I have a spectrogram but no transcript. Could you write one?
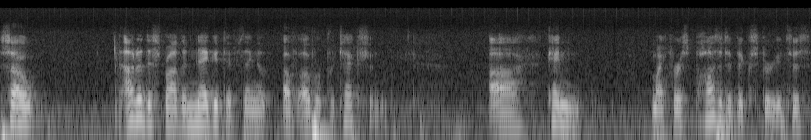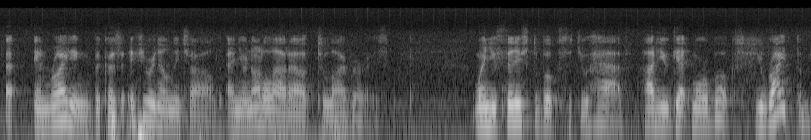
So, out of this rather negative thing of, overprotection uh, came my first positive experiences uh, in writing, because if you're an only child and you're not allowed out to libraries, when you finish the books that you have, how do you get more books? You write them.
